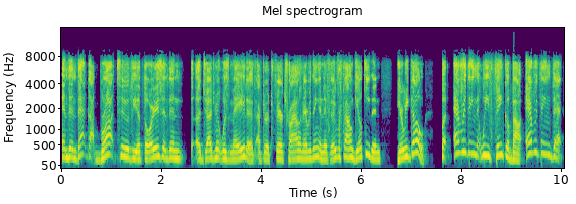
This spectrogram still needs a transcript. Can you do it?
And then that got brought to the authorities, and then a judgment was made after a fair trial and everything. And if they were found guilty, then here we go. But everything that we think about, everything that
